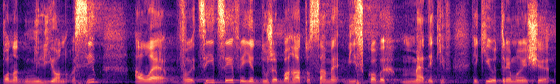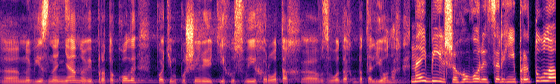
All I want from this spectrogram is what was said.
понад мільйон осіб. Але в цій цифрі є дуже багато саме військових медиків, які, отримуючи е, нові знання, нові протоколи, потім поширюють їх у своїх ротах, е, взводах, батальйонах. Найбільше, говорить Сергій Притула,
